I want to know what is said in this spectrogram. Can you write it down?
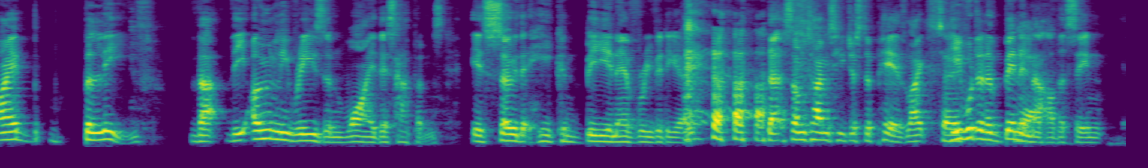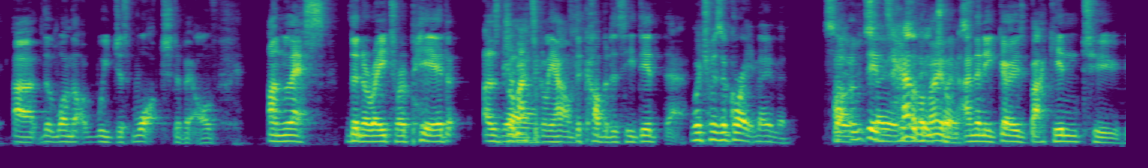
I b- believe that the only reason why this happens is so that he can be in every video. that sometimes he just appears. Like he wouldn't have been in that other scene, uh, the one that we just watched a bit of, unless the narrator appeared as dramatically out of the cupboard as he did there. Which was a great moment. So Oh, it's so it a hell of a good moment. choice. And then he goes back into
